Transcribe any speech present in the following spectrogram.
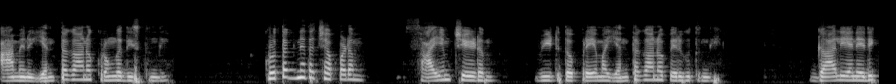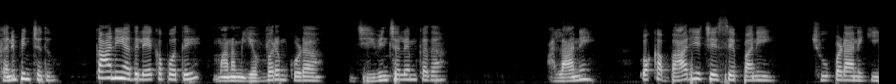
ఆమెను ఎంతగానో కృంగదీస్తుంది. కృతజ్ఞత చెప్పడం సాయం చేయడం వీటితో ప్రేమ ఎంతగానో పెరుగుతుంది. గాలి అనేది కనిపించదు కానీ అది లేకపోతే మనం ఎవ్వరం కూడా జీవించలేం కదా. అలానే ఒక భార్య చేసే పని చూపడానికి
